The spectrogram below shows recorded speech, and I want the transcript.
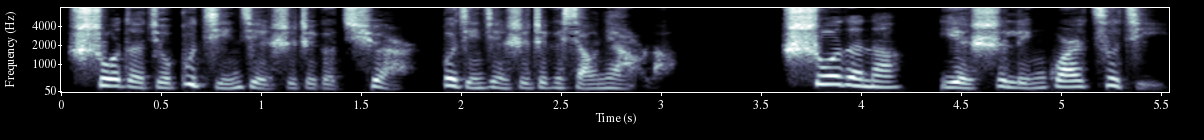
说的就不仅仅是这个雀儿，不仅仅是这个小鸟了，说的呢也是灵官自己。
